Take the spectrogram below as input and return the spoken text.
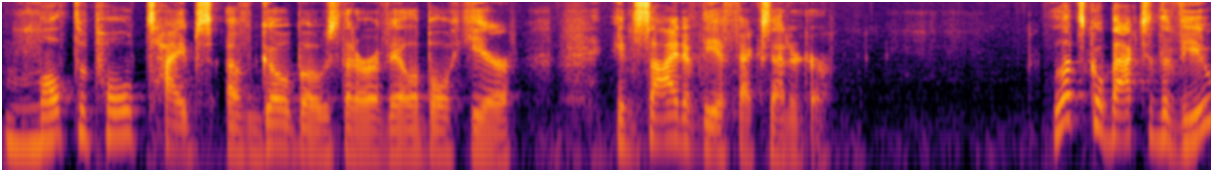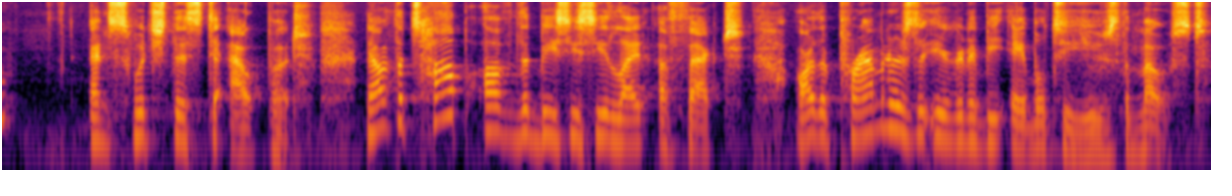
multiple types of gobos that are available here inside of the effects editor. Let's go back to the view and switch this to output. Now at the top of the BCC light effect are the parameters that you're going to be able to use the most.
